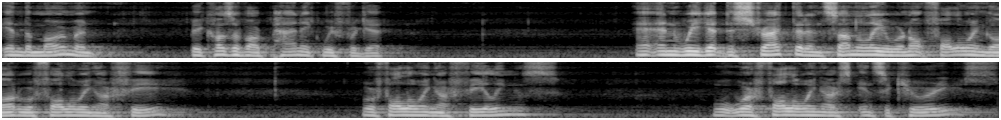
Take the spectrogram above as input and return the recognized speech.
in the moment, because of our panic, we forget. And we get distracted, and suddenly we're not following God, we're following our fear. We're following our feelings. We're following our insecurities.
